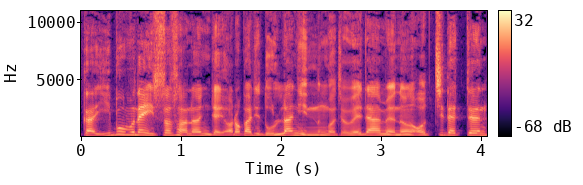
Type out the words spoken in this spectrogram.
그러니까 이 부분에 있어서는 이제 여러 가지 논란이 있는 거죠. 왜냐하면은 어찌 됐든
